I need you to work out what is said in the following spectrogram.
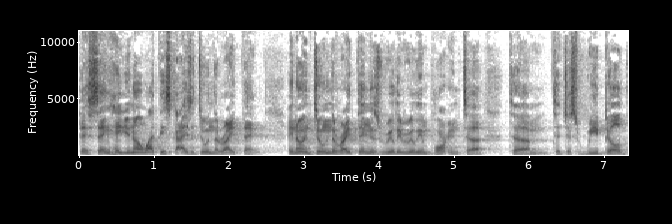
they're saying, hey, you know what? These guys are doing the right thing. You know, and doing the right thing is really, really important to, to, um, to just rebuild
